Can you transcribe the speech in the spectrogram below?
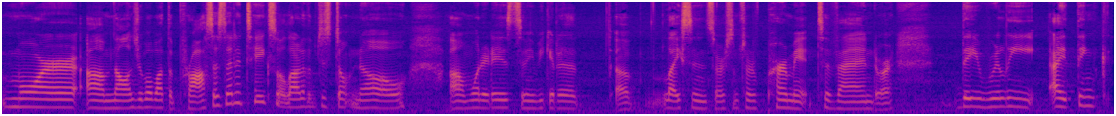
more um, knowledgeable about the process that it takes. So a lot of them just don't know um, what it is to maybe get a, a license or some sort of permit to vend or they really i think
